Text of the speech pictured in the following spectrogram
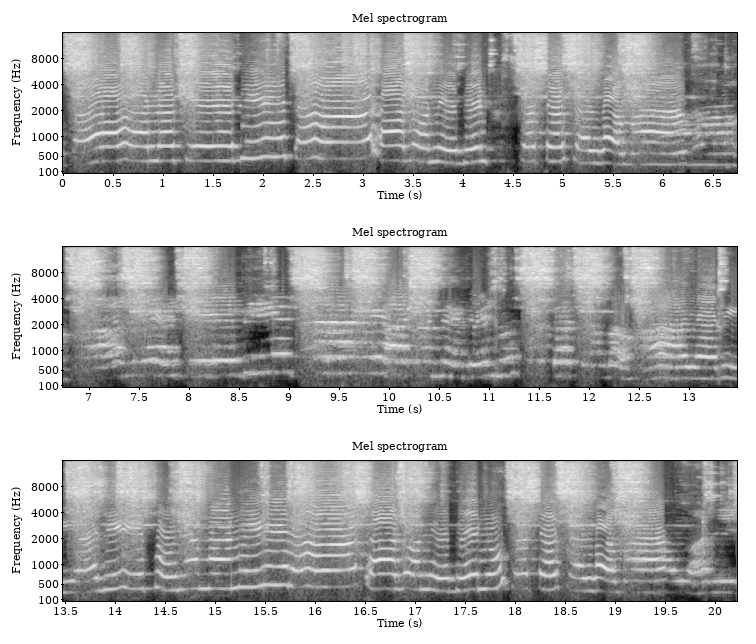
કાલ કે દીધા હાલો ને બેન સત્સંગમાં આવી આવી પૂનમની રાત હાલો ને સત્સંગમાં હરી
